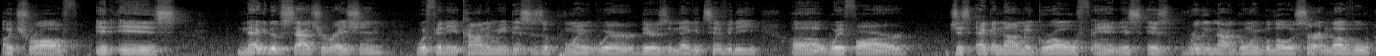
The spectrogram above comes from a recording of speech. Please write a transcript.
a trough, it is negative saturation within the economy. This is a point where there's a negativity uh, with our just economic growth and it's, it's really not going below a certain level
